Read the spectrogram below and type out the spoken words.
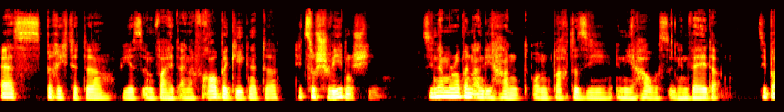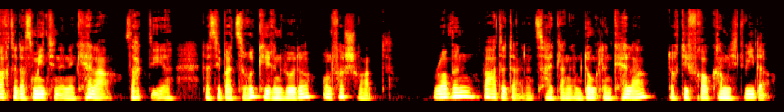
Es berichtete, wie es im Wald einer Frau begegnete, die zu schweben schien. Sie nahm Robin an die Hand und brachte sie in ihr Haus in den Wäldern. Sie brachte das Mädchen in den Keller, sagte ihr, dass sie bald zurückkehren würde und verschwand. Robin wartete eine Zeit lang im dunklen Keller, doch die Frau kam nicht wieder.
